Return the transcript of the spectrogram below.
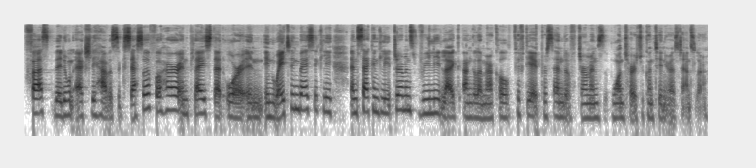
First, they don't actually have a successor for her in place that or in, in waiting, basically. And secondly, Germans really like Angela Merkel. 58% of Germans want her to continue as chancellor.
